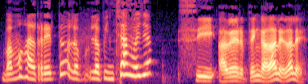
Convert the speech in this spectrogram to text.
Vamos al reto, lo, lo pinchamos ya. Sí, a ver, venga, dale, dale.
